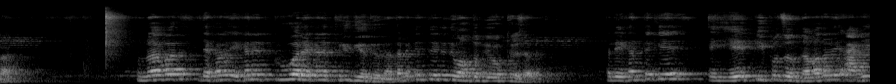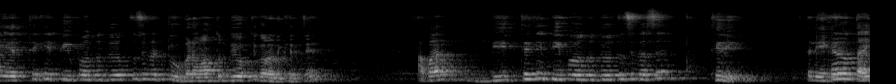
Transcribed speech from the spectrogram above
ভাগ। তোমরা আবার দেখাবে এখানে টু আর এখানে থ্রি দিয়ে দিও না, তাহলে কিন্তু এটা দিয়ে অন্তর্বিভক্ত হয়ে যাবে। তাহলে এখান থেকে এই এ পি পর্যন্ত, আমাদের আগে এর থেকে পি পর্যন্ত দূরত্ব ছিল টু মানে অন্তর্বিভক্তিকরণের ক্ষেত্রে। আবার বি থেকে পি পর্যন্ত দূরত্ব ছিল আছে থ্রি তাহলে এখানেও তাই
